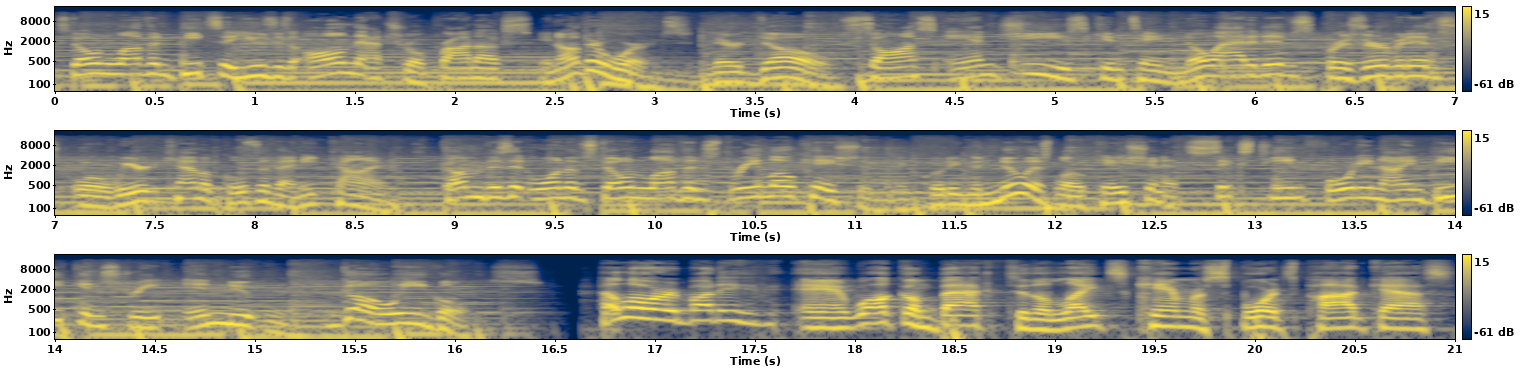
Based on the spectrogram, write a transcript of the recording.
Stone Love and Pizza uses all natural products. In other words, their dough, sauce, and cheese contain no additives, preservatives, or weird chemicals of any kind. Come visit one of Stone Lovin's three locations, including the newest location at 1649 Beacon Street in Newton. Go Eagles. Hello, everybody, and welcome back to the Lights Camera Sports Podcast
